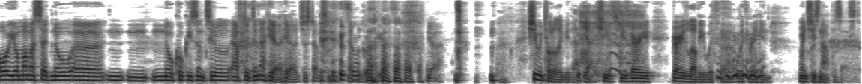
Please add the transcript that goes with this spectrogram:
Oh, your mama said no uh, n- n- no cookies until after dinner. Here, here, just have some. Have a Some little. cookies. Yeah, she would totally be that. Yeah, she's she's very very lovey with uh, with Regan when she's not possessed.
